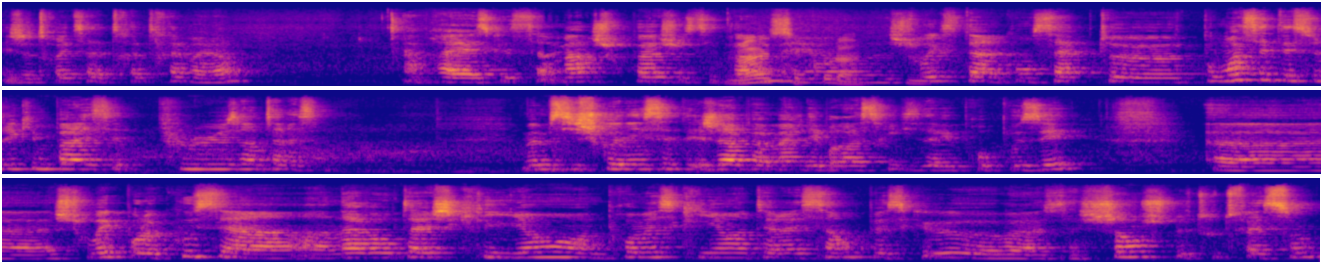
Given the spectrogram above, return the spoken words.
Et je trouvais ça très, très malin. Après, est-ce que ça marche ou pas, je sais pas, mais euh, je trouvais que c'était un concept... Euh, pour moi, c'était celui qui me paraissait le plus intéressant. Même si je connaissais déjà pas mal des brasseries qu'ils avaient proposées, je trouvais que pour le coup, c'est un, un, avantage client, une promesse client intéressante parce que voilà, ça change de toute façon.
